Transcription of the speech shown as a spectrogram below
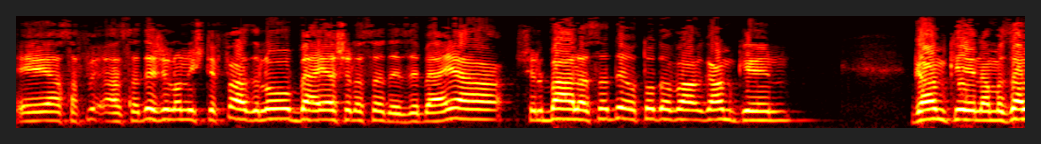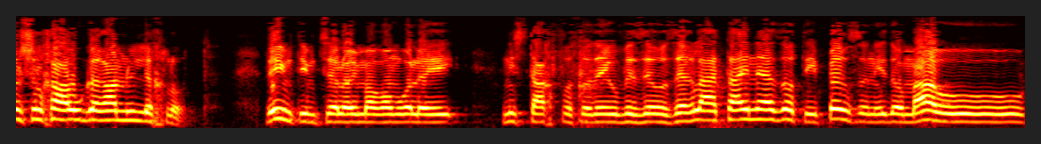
אה, השדה שלו נשטפה, זה לא בעיה של השדה, זה בעיה של בעל השדה, אותו דבר גם כן, גם כן המזל שלך הוא גרם לי לחלות. ואם תמצא לו עם הרומרו לי נסתח פוסודהו וזה עוזר לה הטיינה הזאת, היא פרסונידו מהו?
